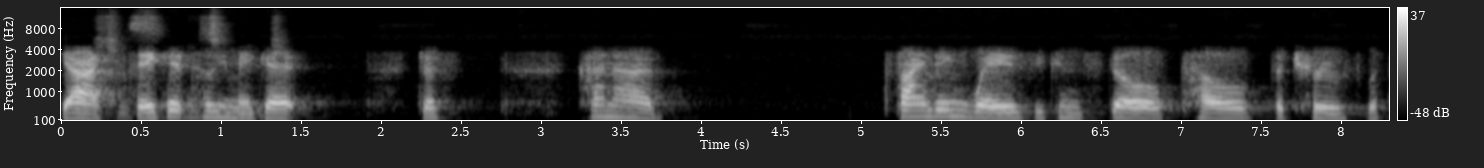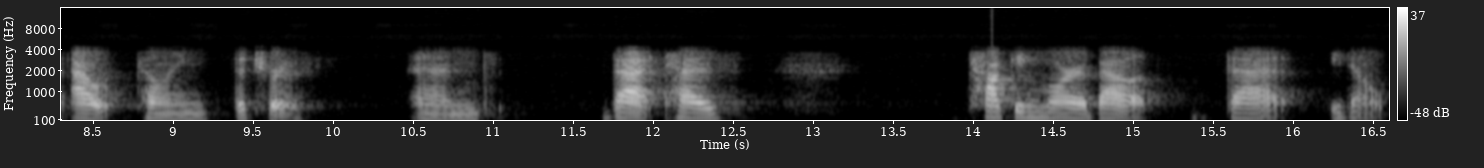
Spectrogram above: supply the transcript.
Yeah, is, fake it till you make it. Just kind of finding ways you can still tell the truth without telling the truth. And that has talking more about that, you know,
